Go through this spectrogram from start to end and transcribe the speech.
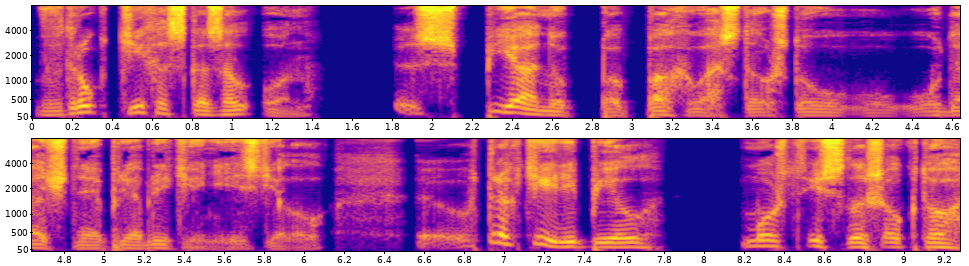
Вдруг тихо сказал он. С пьяну похвастал, что удачное приобретение сделал. В трактире пил. Может, и слышал кто.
